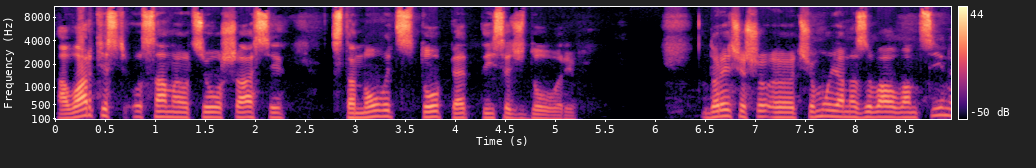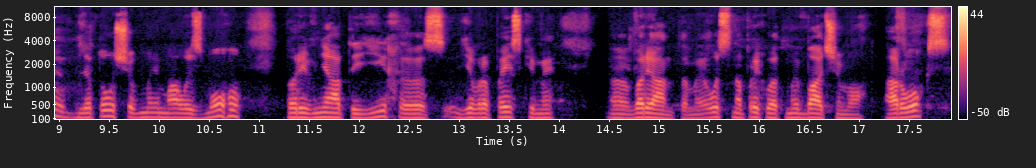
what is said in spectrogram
А вартість саме цього шасі становить 105 тисяч доларів. До речі, що, е, чому я називав вам ціни? Для того, щоб ми мали змогу порівняти їх е, з європейськими е, варіантами. Ось, наприклад, ми бачимо Arox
